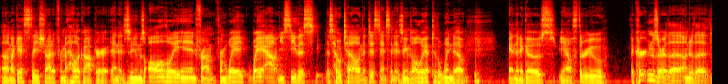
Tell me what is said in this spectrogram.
um, I guess they shot it from a helicopter, and it zooms all the way in from from way way out, and you see this this hotel in the distance, and it zooms all the way up to the window, and then it goes, you know, through the curtains or the under the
